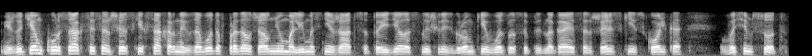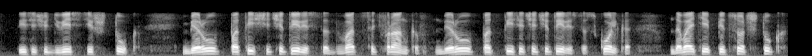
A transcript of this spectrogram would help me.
Между тем курс акций саншельских сахарных заводов продолжал неумолимо снижаться. То и дело слышались громкие возгласы, предлагая саншельские сколько – 800, 1200 штук. Беру по 1400, 20 франков. Беру по 1400. Сколько? Давайте 500 штук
